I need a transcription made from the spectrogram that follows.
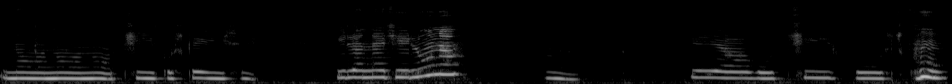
No, no, no, chicos, ¿qué hice? ¿Y la Nergiluna? Mm. ¿Qué hago, chicos?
